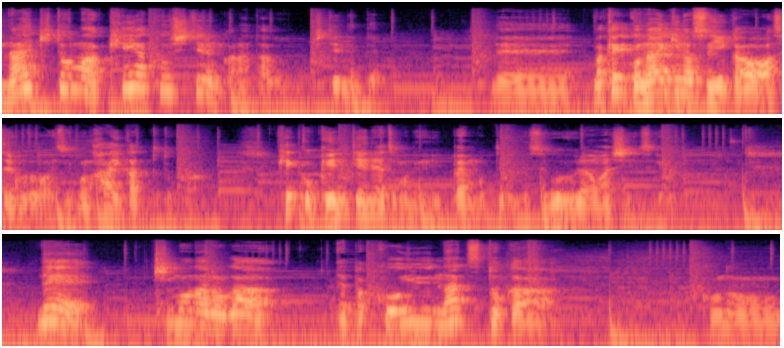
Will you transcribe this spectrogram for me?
ナイキとまあ契約してるんかな多分。してんねんて。で、まあ、結構ナイキのスニーカーを合わせることが多いんですよ。このハイカットとか。結構限定のやつもねいっぱい持ってるんですごい羨ましいんですけど。で肝なのがやっぱこういう夏とかこの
